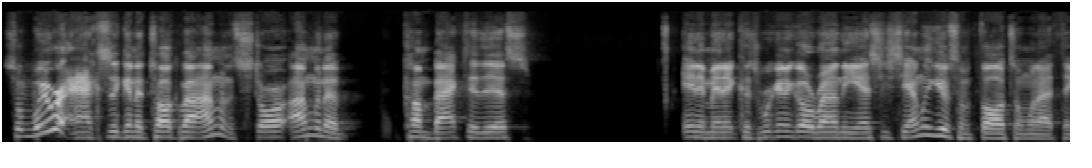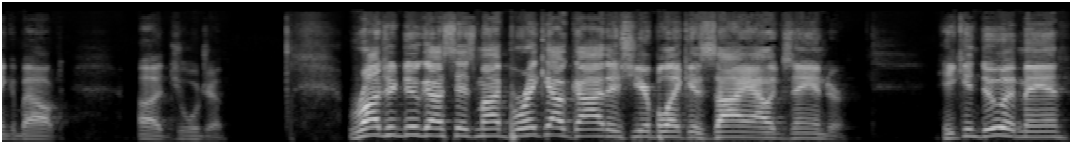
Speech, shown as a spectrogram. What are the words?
So we were actually going to talk about, I'm going to start, I'm going to come back to this in a minute because we're going to go around the SEC. I'm going to give some thoughts on what I think about uh, Georgia. Roger Dugas says, my breakout guy this year, Blake, is Zy Alexander. He can do it, man.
